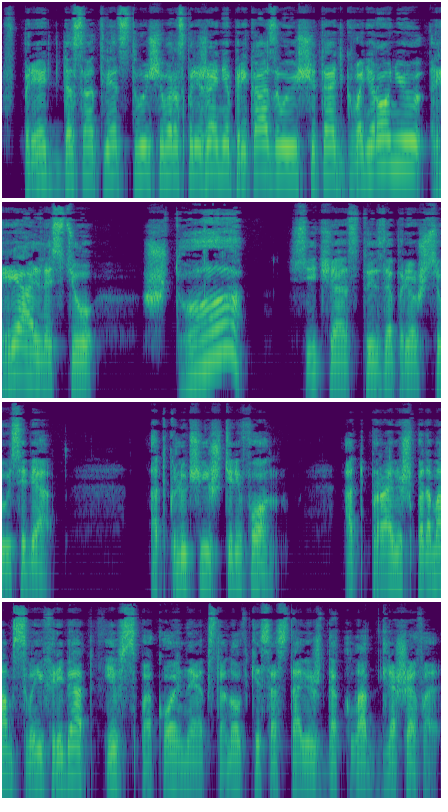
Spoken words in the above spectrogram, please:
впредь до соответствующего распоряжения приказываю считать гванеронию реальностью. Что? Сейчас ты запрешься у себя отключишь телефон, отправишь по домам своих ребят и в спокойной обстановке составишь доклад для шефа.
